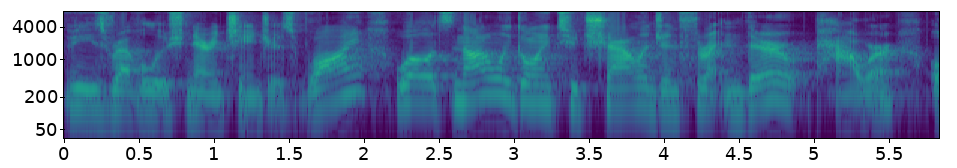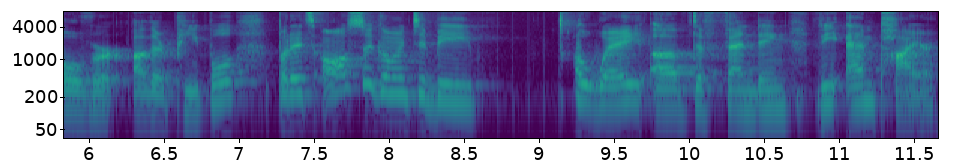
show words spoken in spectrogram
these revolutionary changes. Why? Well, it's not only going to challenge and threaten their power over other people, but it's also going to be a way of defending the empire.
